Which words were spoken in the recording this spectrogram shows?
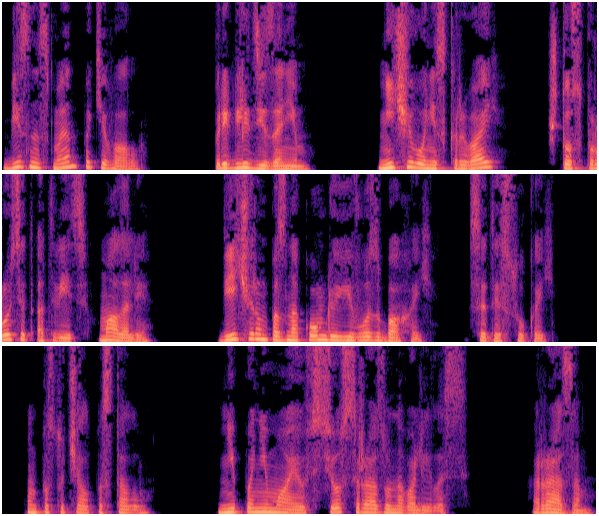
Бизнесмен покивал. Пригляди за ним. Ничего не скрывай. Что спросит, ответь. Мало ли. Вечером познакомлю его с Бахой, с этой сукой. Он постучал по столу. Не понимаю, все сразу навалилось. Разом.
